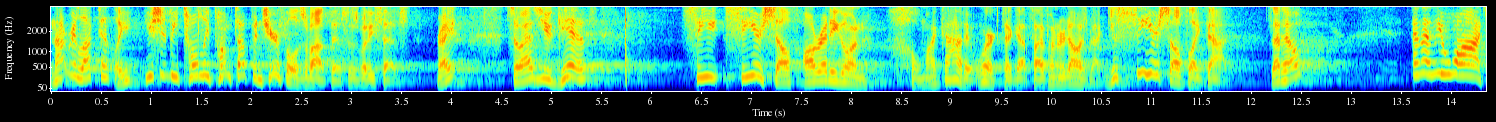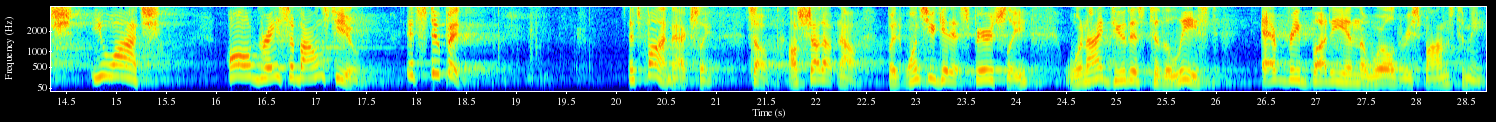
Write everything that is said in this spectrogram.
Not reluctantly. You should be totally pumped up and cheerful about this, is what he says, right? So as you give, see, see yourself already going, oh my God, it worked. I got $500 back. Just see yourself like that. Does that help? And then you watch, you watch. All grace abounds to you. It's stupid. It's fun, actually. So I'll shut up now. But once you get it spiritually, when I do this to the least, everybody in the world responds to me.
